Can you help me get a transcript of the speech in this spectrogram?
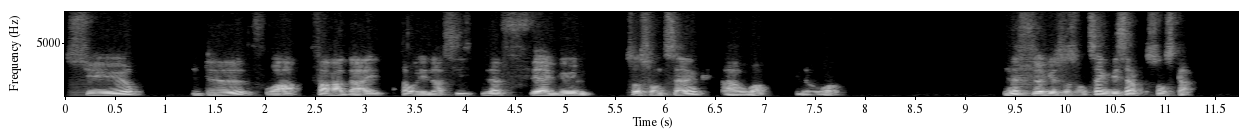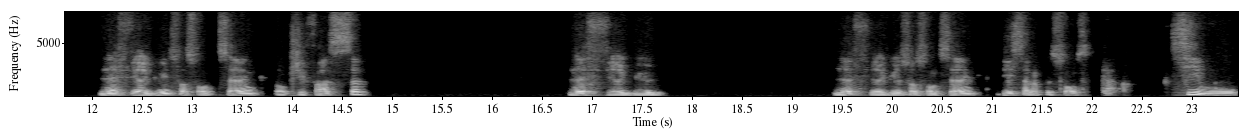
sur 2 fois Faraday, 9,65, ah ouais, 9,65, 10 à la puissance 4. 9,65, donc j'efface. 9,65 9,65, 10 à la puissance 4. Si vous,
